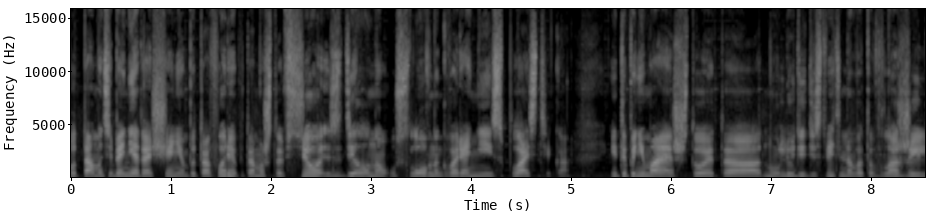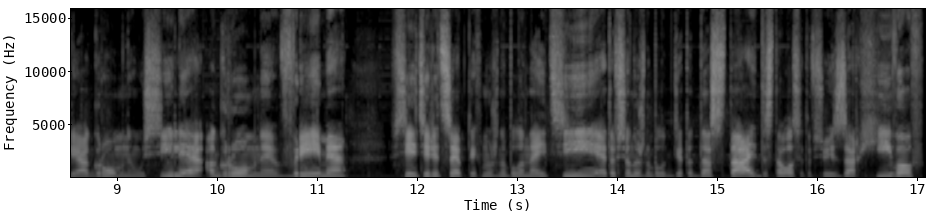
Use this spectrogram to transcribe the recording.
Вот там у тебя нет ощущения бутафории, потому что все сделано, условно говоря, не из пластика. И ты понимаешь, что это, ну, люди действительно в это вложили огромные усилия, огромное время. Все эти рецепты их нужно было найти, это все нужно было где-то достать, доставалось это все из архивов.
